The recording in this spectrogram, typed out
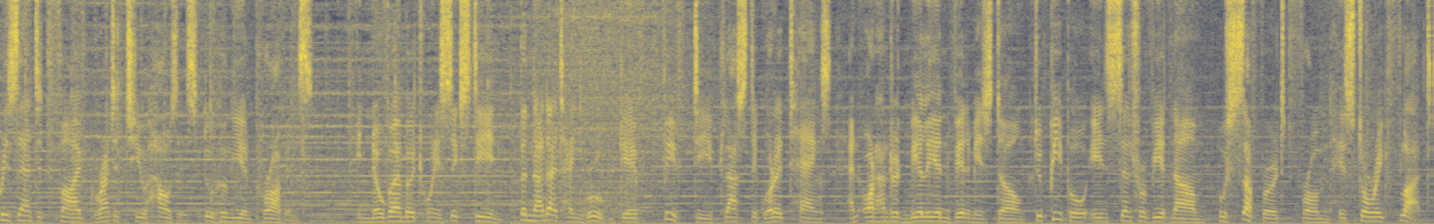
presented five gratitude houses to Hưng Yên Province. In November 2016, the Nha Đại Group gave 50 plastic water tanks and 100 million Vietnamese dong to people in central Vietnam who suffered from historic flood.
